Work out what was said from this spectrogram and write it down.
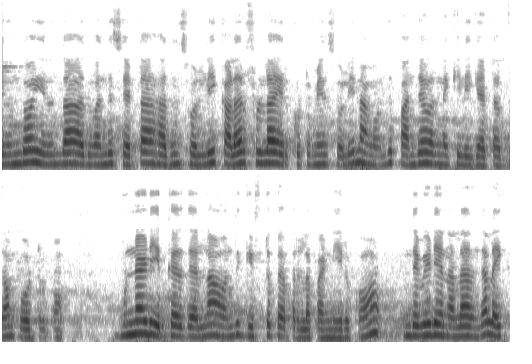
இருந்தோம் இருந்தால் அது வந்து செட் ஆகாதுன்னு சொல்லி கலர்ஃபுல்லாக இருக்கட்டுமே சொல்லி நாங்கள் வந்து பஞ்சவர்ண கிளி கேட்டப் தான் போட்டிருக்கோம். முன்னாடி இருக்கிறதெல்லாம் வந்து கிஃப்ட் பேப்பரில் பண்ணியிருக்கோம். இந்த வீடியோ நல்லா இருந்தால் லைக்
